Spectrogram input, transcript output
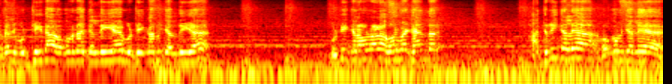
ਅਸਲ ਮੁੱਠੀ ਦਾ ਹੁਕਮ ਨਾਲ ਚੱਲਦੀ ਹੈ, ਮੁੱਠੀ ਕਾਹਨੂੰ ਚੱਲਦੀ ਹੈ? ਮੁੱਠੀ ਚਲਾਉਣ ਵਾਲਾ ਹੋਰ ਬੈਠਾ ਅੰਦਰ। ਹੱਥ ਨਹੀਂ ਚੱਲਿਆ, ਹੁਕਮ ਚੱਲਿਆ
